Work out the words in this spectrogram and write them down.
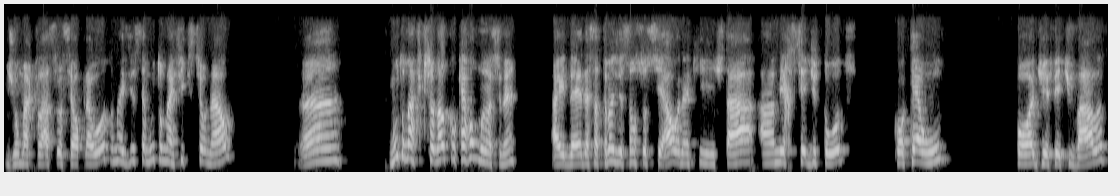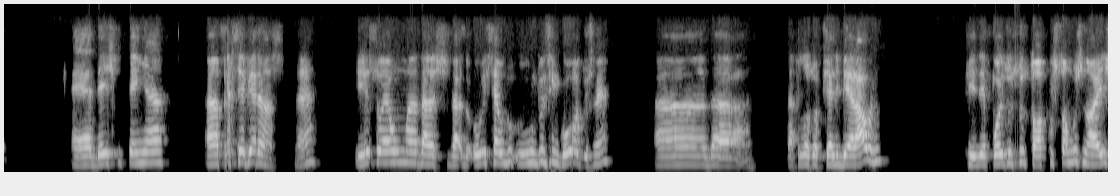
de uma classe social para outra, mas isso é muito mais ficcional, ah, muito mais ficcional que qualquer romance, né? A ideia dessa transição social, né, que está à mercê de todos, qualquer um pode efetivá-la, é, desde que tenha a perseverança, né? Isso é uma das, da, isso é um dos engodos, né? Ah, da, da filosofia liberal, né? que depois os utópicos somos nós,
